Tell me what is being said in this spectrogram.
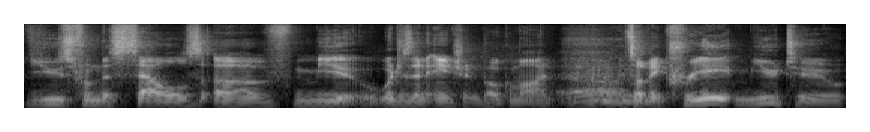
used from the cells of Mew, which is an ancient Pokemon. Oh. And so they create Mewtwo.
